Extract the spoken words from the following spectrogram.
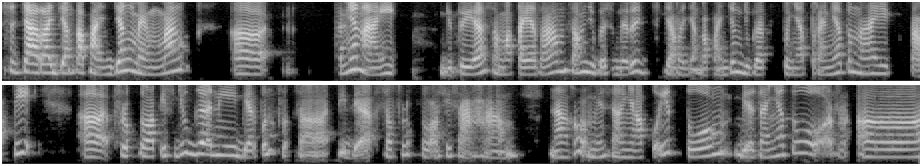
secara jangka panjang memang uh, naik gitu ya sama kayak saham saham juga sebenarnya secara jangka panjang juga punya trennya tuh naik tapi uh, fluktuatif juga nih biarpun tidak sefluktuasi saham nah kalau misalnya aku hitung biasanya tuh uh,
